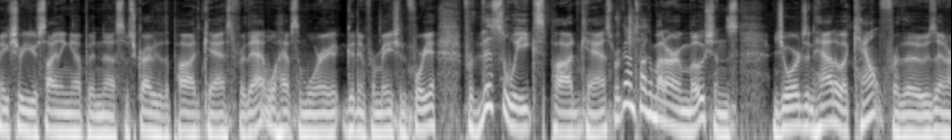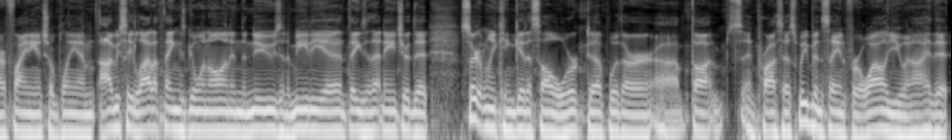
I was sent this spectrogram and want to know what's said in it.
make sure you're signing up and uh, subscribing to the podcast for that. We'll have some more good information for you for this week's podcast. We're going to talk about our emotions, George, and how to account for those in our financial plan. Obviously, a lot of things going on in the news and the media and things of that nature that certainly can get us all worked up with our uh, thoughts and process. We've been saying for a while, you and I, that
